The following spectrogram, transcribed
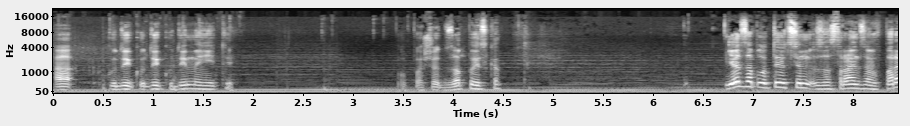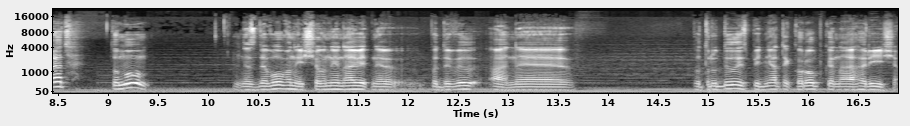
А куди, куди, куди мені йти? Опа, що це записка. Я заплатив цим засранцям вперед, тому не здивований, що вони навіть не подивили. А, не потрудились підняти коробки на горіще.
